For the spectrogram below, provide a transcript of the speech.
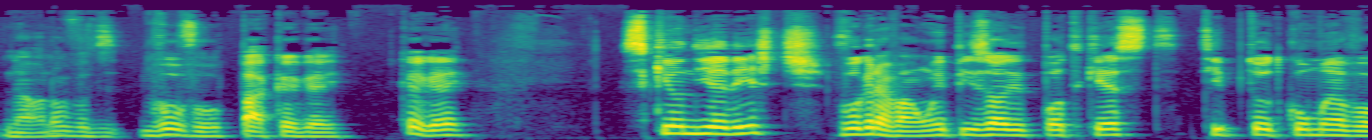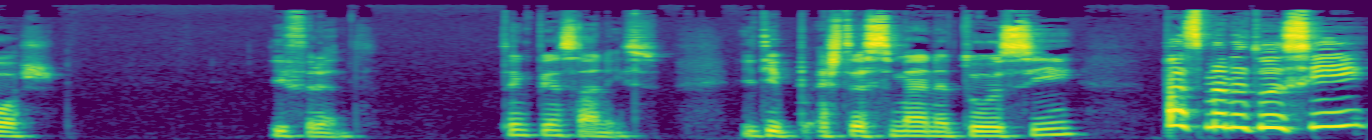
Não, não vou dizer. Vou, vou. Pá, caguei. Caguei. Se que um dia destes vou gravar um episódio de podcast, tipo, todo com uma voz diferente. Tenho que pensar nisso. E tipo, esta semana estou assim, para a semana estou assim,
